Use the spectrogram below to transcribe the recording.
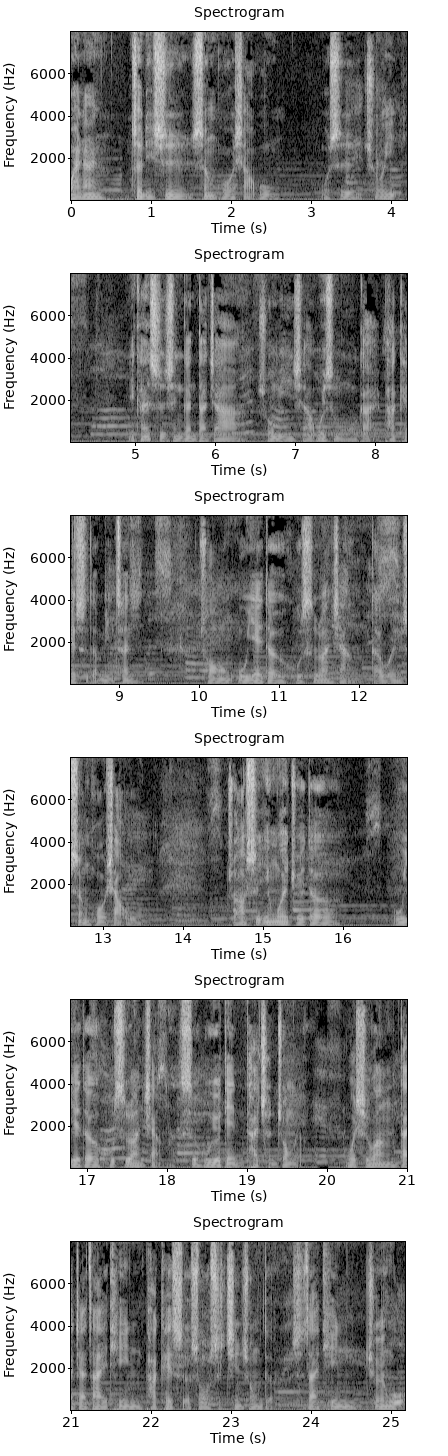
晚安，这里是生活小屋，我是蚯蚓。一开始先跟大家说明一下，为什么我改 Podcast 的名称，从午夜的胡思乱想改为生活小屋，主要是因为觉得午夜的胡思乱想似乎有点太沉重了。我希望大家在听 Podcast 的时候是轻松的，是在听蚯蚓我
